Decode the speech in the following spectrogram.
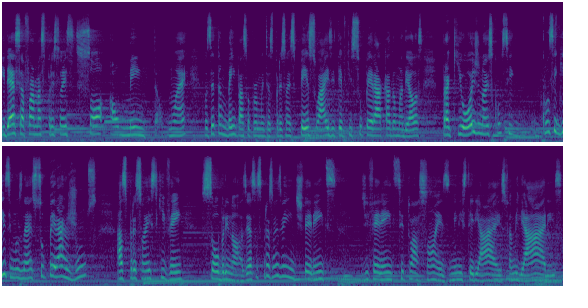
E dessa forma as pressões só aumentam, não é? Você também passou por muitas pressões pessoais e teve que superar cada uma delas para que hoje nós conseguíssemos né, superar juntos as pressões que vêm sobre nós. E essas pressões vêm em diferentes, diferentes situações ministeriais, familiares,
